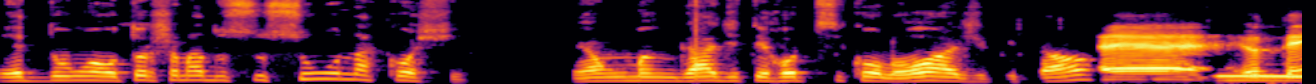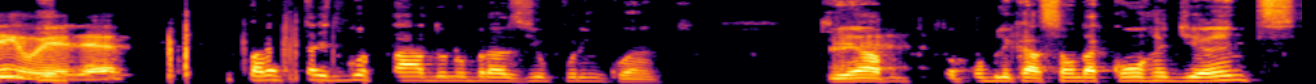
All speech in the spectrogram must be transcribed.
é de um autor chamado Susumu Nakoshi. É um mangá de terror psicológico e tal. É, eu tenho ele, é. Parece que está esgotado no Brasil por enquanto. Que é a, a publicação da Conrad antes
